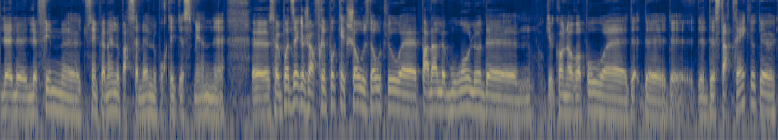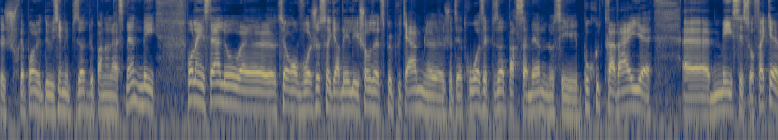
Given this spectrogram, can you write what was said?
le, film euh, tout simplement par semaine pour quelques semaines. Euh, ça veut pas dire que j'en ferai pas quelque chose d'autre euh, pendant le mois de, qu'on n'aura pas de, de, Star Trek, que, que je ferai pas un deuxième épisode pendant la semaine. Mais pour l'instant, on va juste regarder les choses un petit peu plus calmes. je veux dire, trois épisodes par semaine, c'est beaucoup de travail. mais c'est ça. Fait que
